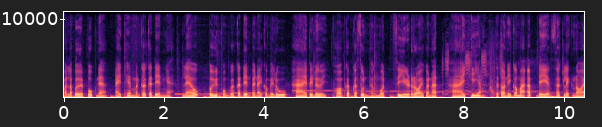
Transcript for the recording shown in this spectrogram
มันระเบิดปุ๊บเนี่ยไอเทมมันก็กระเด็นไง แล้วปืนผมก็กระเด็นไปไหนก็ไม่รู้ หายไปเลย พร้อมกับกระสุนทั้งหมด 400 กว่านัด หายเกลี้ยง แต่ตอนนี้ก็มาอัปเดตสักเล็กน้อย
